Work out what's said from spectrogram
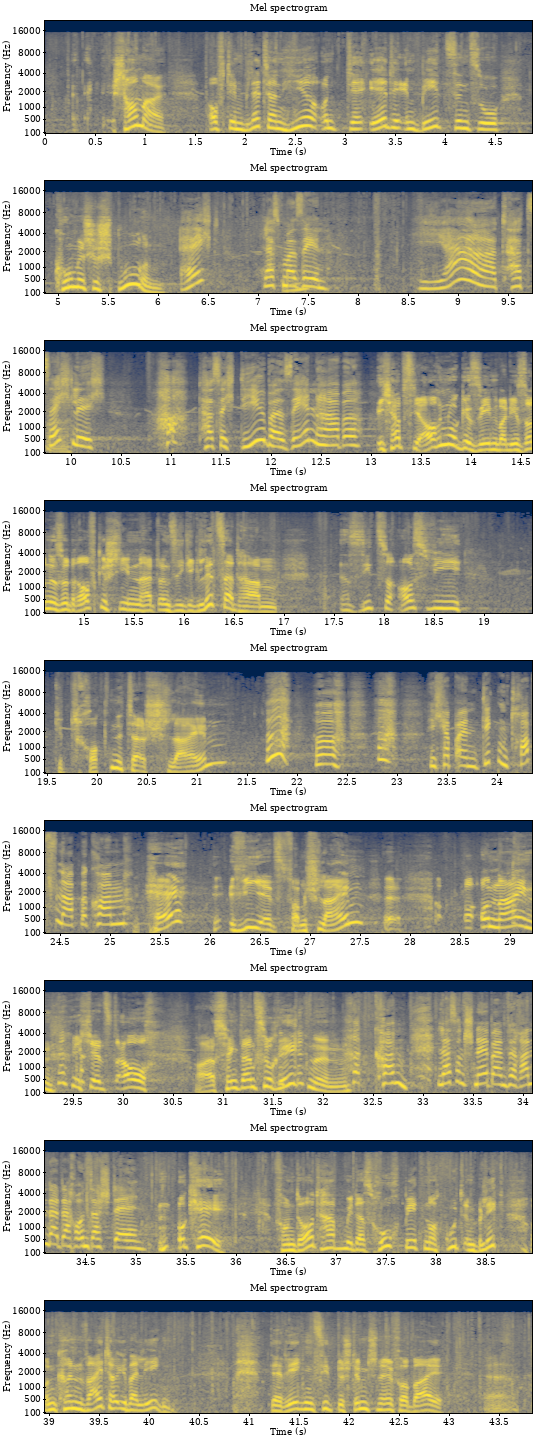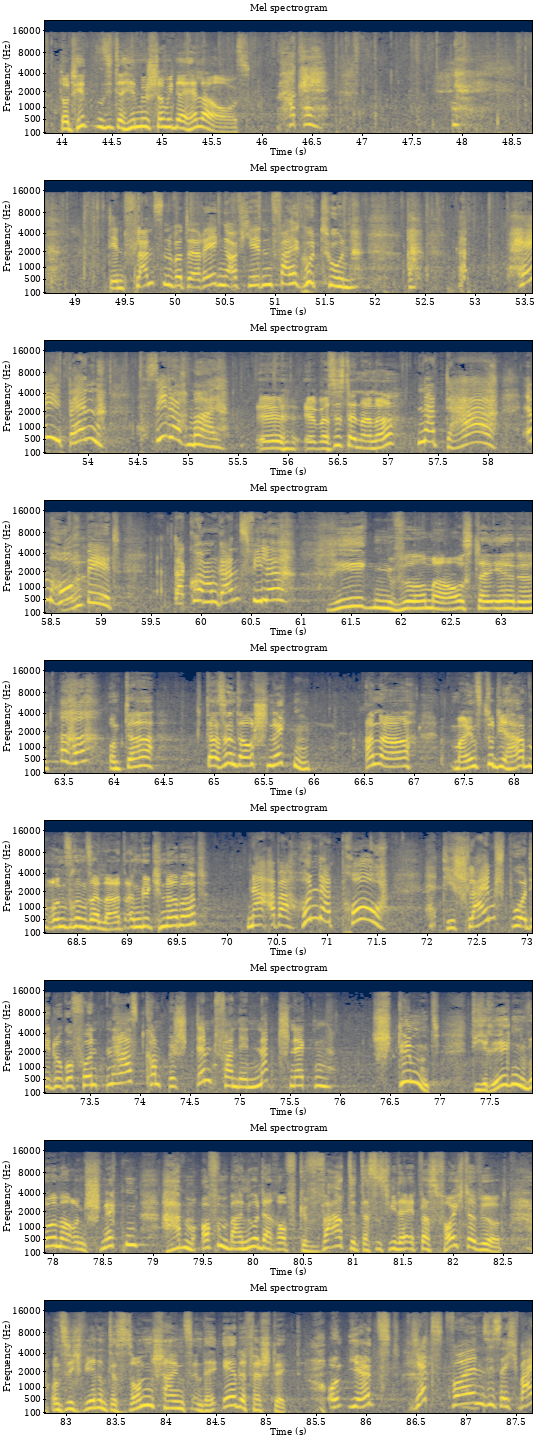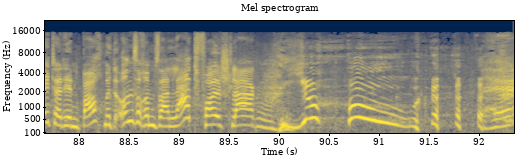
Schau mal, auf den Blättern hier und der Erde im Beet sind so komische Spuren. echt? Lass mal sehen. Ja, tatsächlich. Ha, dass ich die übersehen habe. Ich habe sie auch nur gesehen, weil die Sonne so drauf geschienen hat und sie geglitzert haben. Es sieht so aus wie getrockneter Schleim. Ich habe einen dicken Tropfen abbekommen. Hä? Wie jetzt? Vom Schleim? Äh, Oh, oh nein, ich jetzt auch. Oh, es fängt an zu regnen. Komm, lass uns schnell beim Verandadach unterstellen. Okay, von dort haben wir das Hochbeet noch gut im Blick und können weiter überlegen. Der Regen zieht bestimmt schnell vorbei. Äh, dort hinten sieht der Himmel schon wieder heller aus. Okay. Den Pflanzen wird der Regen auf jeden Fall gut tun. Hey, Ben, sieh doch mal. Äh, äh, was ist denn, Anna? Na da, im Hochbeet. Da kommen ganz viele. Regenwürmer aus der Erde. Und da, da sind auch Schnecken. Anna, meinst du, die haben unseren Salat angeknabbert? Na, aber 100 Pro. Die Schleimspur, die du gefunden hast, kommt bestimmt von den Nacktschnecken. Stimmt, die Regenwürmer und Schnecken haben offenbar nur darauf gewartet, dass es wieder etwas feuchter wird und sich während des Sonnenscheins in der Erde versteckt. Und jetzt? Jetzt wollen sie sich weiter den Bauch mit unserem Salat vollschlagen. Juhu! Hä?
